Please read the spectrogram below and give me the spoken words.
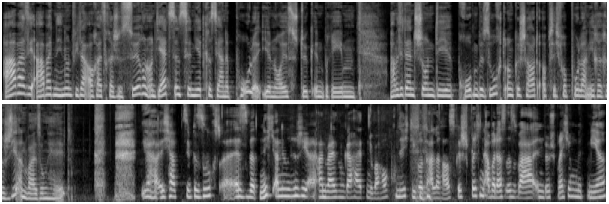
Aber sie arbeiten hin und wieder auch als Regisseurin und jetzt inszeniert Christiane Pohle ihr neues Stück in Bremen. Haben Sie denn schon die Proben besucht und geschaut, ob sich Frau Pohle an ihre Regieanweisungen hält? Ja, ich habe sie besucht. Es wird nicht an den Regieanweisungen gehalten, überhaupt nicht. Die wurden alle rausgestrichen. Aber das ist, war in Besprechung mit mir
